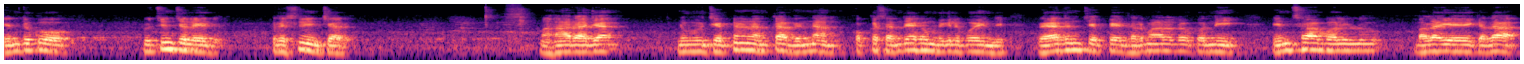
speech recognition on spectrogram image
ఎందుకో రుచించలేదు ప్రశ్నించాడు. మహారాజా నువ్వు చెప్పినదంతా విన్నాను. ఒక్క సందేహం మిగిలిపోయింది. వేదం చెప్పే ధర్మాలలో కొన్ని హింసాబలు బలయ్యాయి కదా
